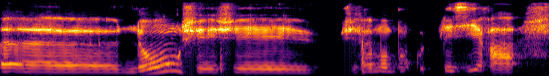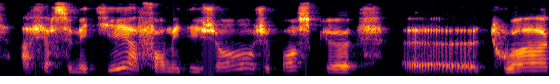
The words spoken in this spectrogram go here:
Euh, non, j'ai vraiment beaucoup de plaisir à, faire ce métier, à former des gens. Je pense que euh, toi,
